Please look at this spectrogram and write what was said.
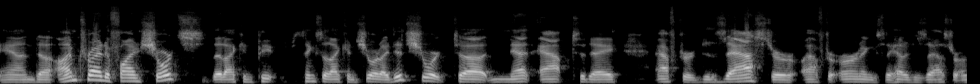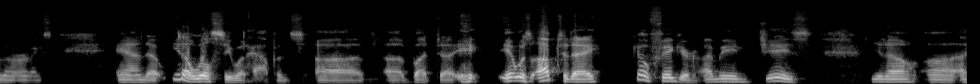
and uh, I'm trying to find shorts that I can things that I can short. I did short uh, NetApp today after disaster after earnings. They had a disaster on their earnings, and uh, you know we'll see what happens. Uh, uh, but uh, it, it was up today. Go figure. I mean, geez, you know, I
